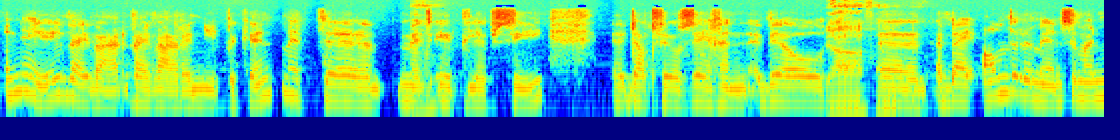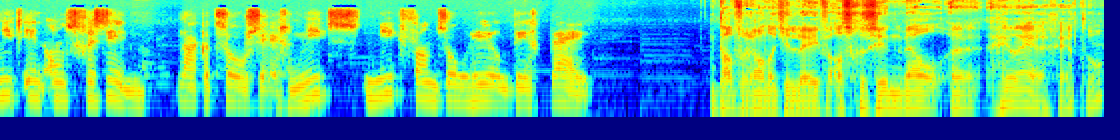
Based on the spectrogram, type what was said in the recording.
Nee, wij, wa wij waren niet bekend met, uh, met ja. epilepsie. Uh, dat wil zeggen, wel ja, uh, bij andere mensen, maar niet in ons gezin. Laat ik het zo zeggen. Niet, niet van zo heel dichtbij. Dan verandert je leven als gezin wel heel erg, hè, toch?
